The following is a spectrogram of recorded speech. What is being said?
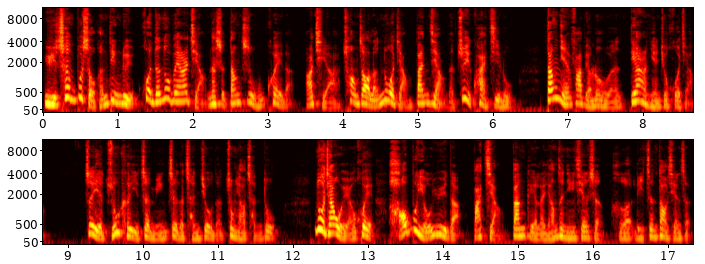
宇称不守恒定律获得诺贝尔奖那是当之无愧的，而且啊创造了诺奖颁奖的最快记录，当年发表论文，第二年就获奖，这也足可以证明这个成就的重要程度。诺奖委员会毫不犹豫地把奖颁给了杨振宁先生和李政道先生，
